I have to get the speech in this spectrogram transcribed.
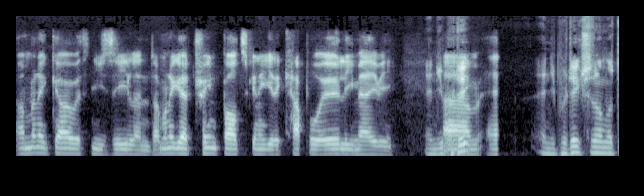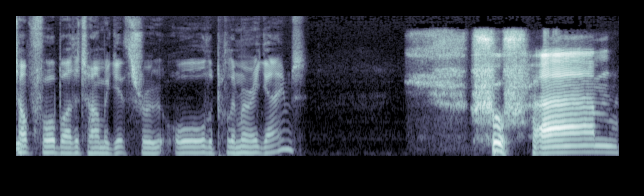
I'm going to go with New Zealand. I'm going to go Trent Boult's going to get a couple early, maybe. And your, predict- um, and, and your prediction on the top four by the time we get through all the preliminary games? Um,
